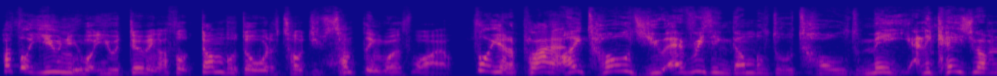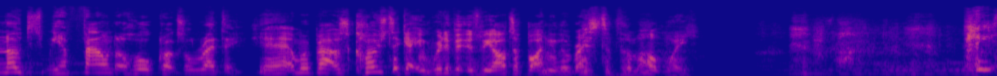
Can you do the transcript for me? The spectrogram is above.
I thought you knew what you were doing. I thought Dumbledore would have told you something worthwhile. I thought you had a plan. I told you everything Dumbledore told me. And in case you haven't noticed, we have found a Horcrux already. Yeah, and we're about as close to getting rid of it as we are to finding the rest of them, aren't we? Ron, please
